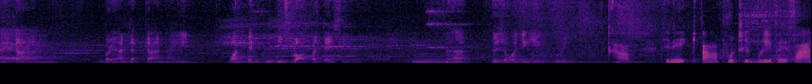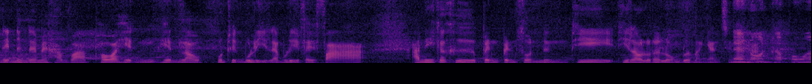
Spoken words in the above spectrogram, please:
ในการบริหารจัดการให้วัดเป็นผู้ที่ปลอดปัจจัยเสี่ยงอืมนะฮะโดยเฉพาะอย่างยิ่งบุหรี่ครับ ทีนี้อ่าพูดถึงบุหรี่ไฟฟ้านิดหนึ่งได้ไหมครับว่าเพราะว่าเห็นเห็นเราพูดถึงบุหรี่และบุหรี่ไฟฟ้า อันนี้ก็คือเป็นเป็นส่วนหนึ่งที่ที่เรารณรงค์ด้วยเหมือนกันใช่ไหมแน่นอนครับครับเพราะว่า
